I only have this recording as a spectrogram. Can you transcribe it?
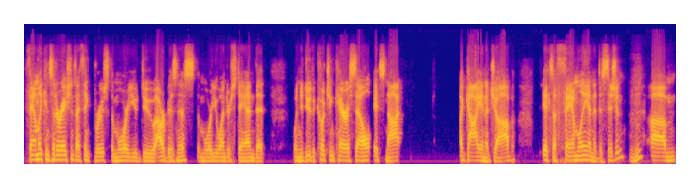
family considerations. I think, Bruce, the more you do our business, the more you understand that when you do the coaching carousel, it's not a guy in a job, it's a family and a decision. Mm-hmm. Um,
